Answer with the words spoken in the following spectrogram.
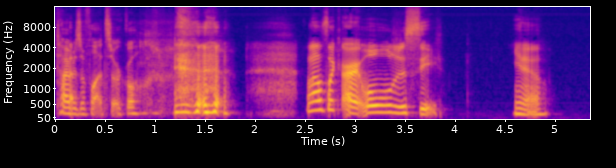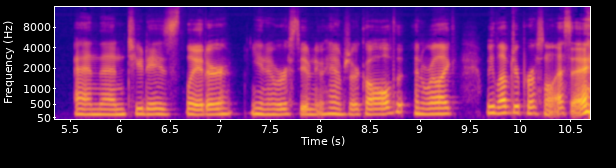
Time is a flat circle. and I was like, all right, well, we'll just see, you know. And then two days later, University of New Hampshire called and we're like, we loved your personal essay.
